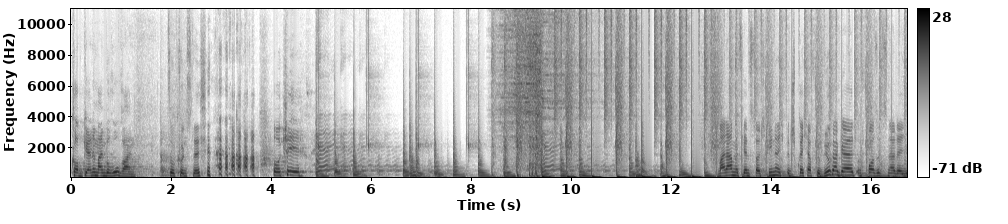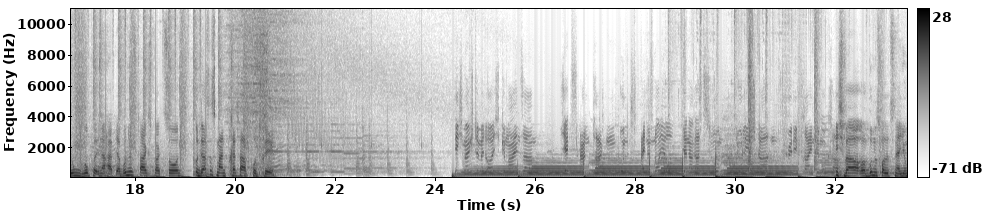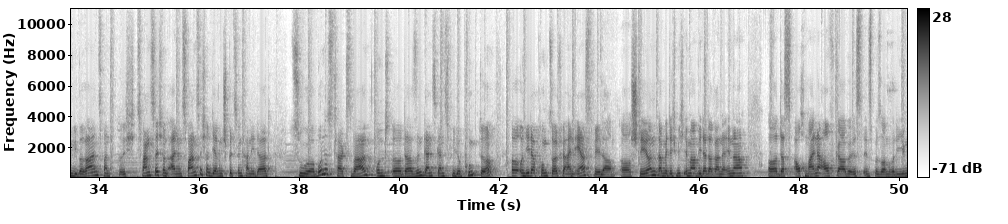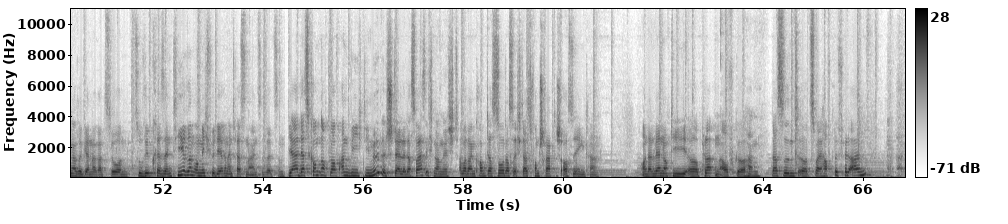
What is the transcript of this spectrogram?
Kommt gerne in mein Büro rein. So künstlich. okay. Mein Name ist Jens Teutrine, ich bin Sprecher für Bürgergeld und Vorsitzender der jungen Gruppe innerhalb der Bundestagsfraktion. Und das ist mein Pretter-Porträt. Ich war Bundesvorsitzender der Jungen Liberalen 2020 und 2021 und deren Spitzenkandidat zur Bundestagswahl. Und äh, da sind ganz, ganz viele Punkte. Äh, und jeder Punkt soll für einen Erstwähler äh, stehen, damit ich mich immer wieder daran erinnere, äh, dass auch meine Aufgabe ist, insbesondere die jüngere Generation zu repräsentieren und mich für deren Interessen einzusetzen. Ja, das kommt noch darauf an, wie ich die Möbel stelle, das weiß ich noch nicht. Aber dann kommt das so, dass ich das vom Schreibtisch aus sehen kann. Und dann werden noch die äh, Platten aufgehangen. Das sind äh, zwei Haftbefehlalben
